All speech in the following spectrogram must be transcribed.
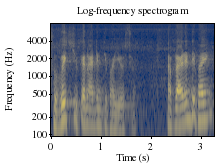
through which you can identify yourself. After identifying,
